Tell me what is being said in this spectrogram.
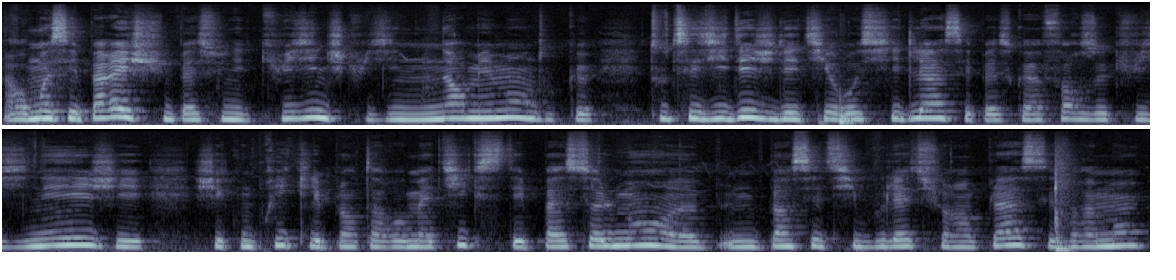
Alors, moi, c'est pareil, je suis passionnée de cuisine, je cuisine énormément. Donc, euh, toutes ces idées, je les tire aussi de là. C'est parce qu'à force de cuisiner, j'ai, compris que les plantes aromatiques, c'était pas seulement euh, une pincée de ciboulette sur un plat, c'est vraiment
